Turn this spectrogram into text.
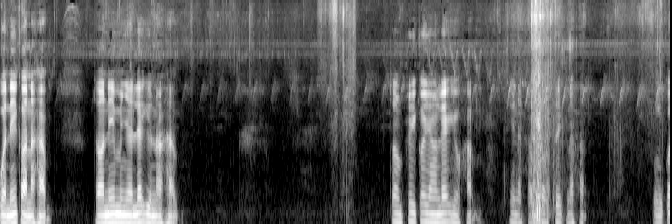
กว่านี้ก่อนนะครับ ตอนนี้มันยังเล็กอยู่นะครับ ต้นพริกก็ยังเล็กอยู่ครับ นี่นะครับต้นพริกนะครับ ผมก็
